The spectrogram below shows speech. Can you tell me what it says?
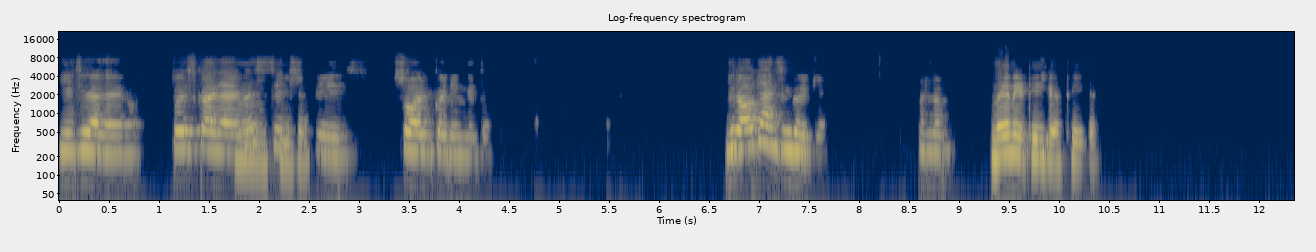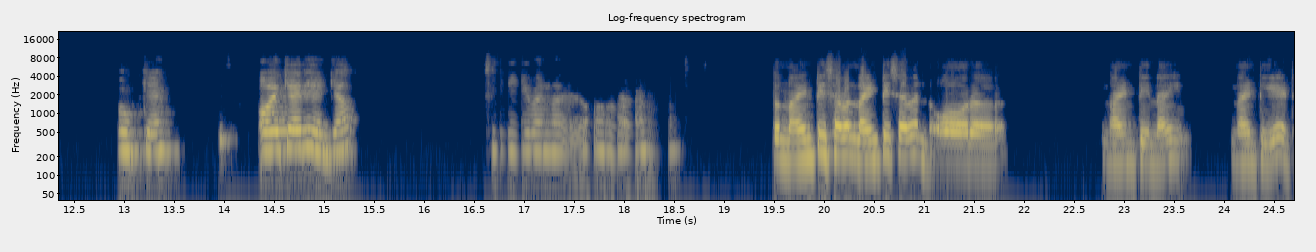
ये चीज़ आ जाएगा। तो इसका आ जाएगा हम्म ठीक सिक्स है। पेज सॉल्व करेंगे तो। दिखाओ कैंसिल करके? मतलब नहीं नहीं ठीक है ठीक है। ओके। और क्या रह गया? थ्री वन तो 97 97 और 99 98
